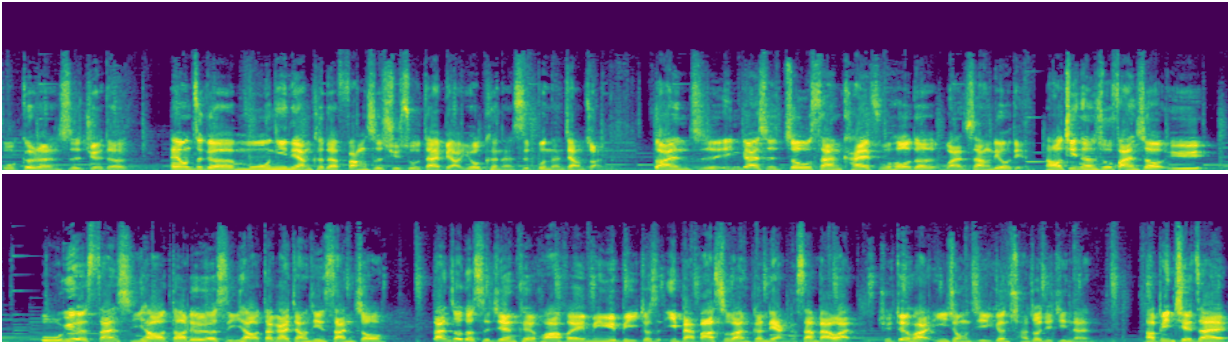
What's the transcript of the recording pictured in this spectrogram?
我个人是觉得，他用这个模棱两可的方式叙述，代表有可能是不能这样转的。转职应该是周三开服后的晚上六点，然后技能书贩售于五月三十一号到六月二十一号，大概将近三周。三周的时间可以花费名誉币，就是一百八十万跟两个三百万去兑换英雄级跟传说级技能，然后并且在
